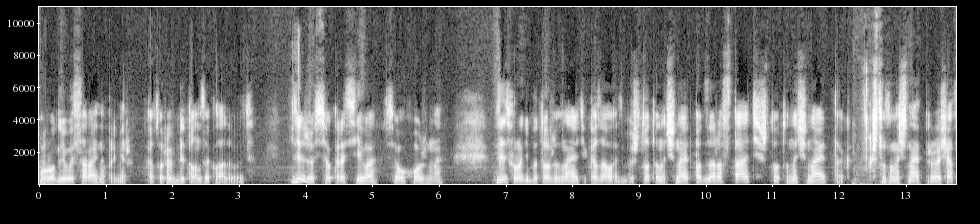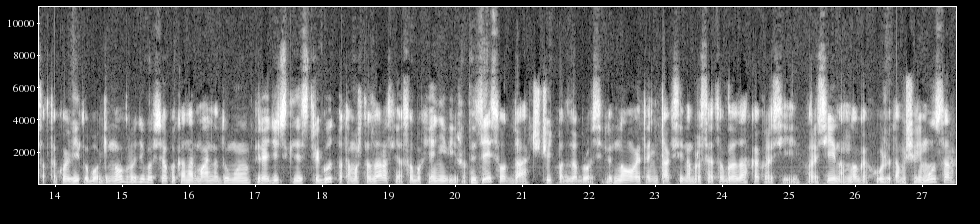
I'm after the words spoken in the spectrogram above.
уродливый сарай, например, который в бетон закладывают. Здесь же все красиво, все ухожено. Здесь вроде бы тоже, знаете, казалось бы, что-то начинает подзарастать, что-то начинает так, что-то начинает превращаться в такой вид убогий. Но вроде бы все пока нормально. Думаю, периодически здесь стригут, потому что зарослей особых я не вижу. Здесь вот да, чуть-чуть подзабросили, но это не так сильно бросается в глазах, как в России. В России намного хуже. Там еще и мусор,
